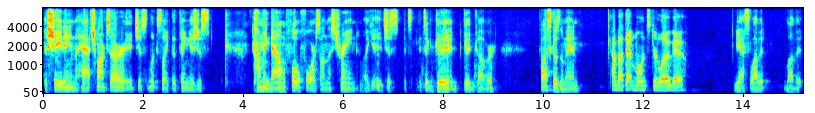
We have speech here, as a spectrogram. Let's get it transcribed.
the shading and the hatch marks are, it just looks like the thing is just coming down full force on this train. Like it just it's it's a good good cover. Fosco's the man. How about that monster logo? Yes, love it, love it.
